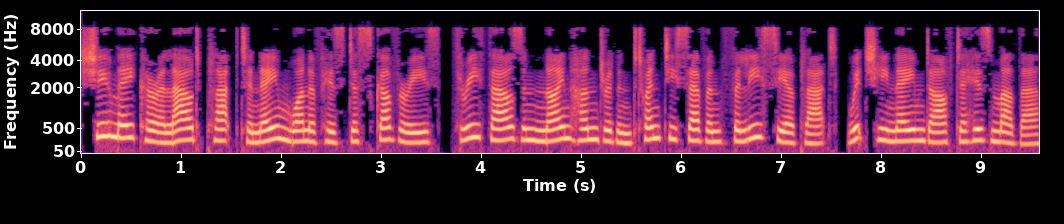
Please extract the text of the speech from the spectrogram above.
Shoemaker allowed Platt to name one of his discoveries, 3927 Felicia Platt, which he named after his mother.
